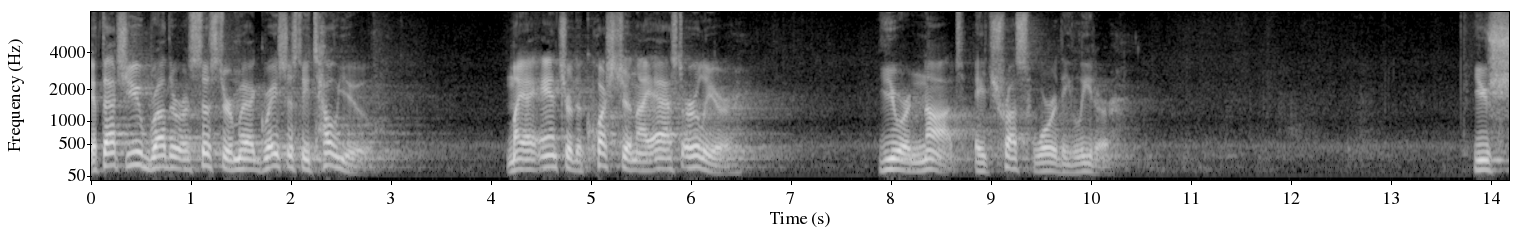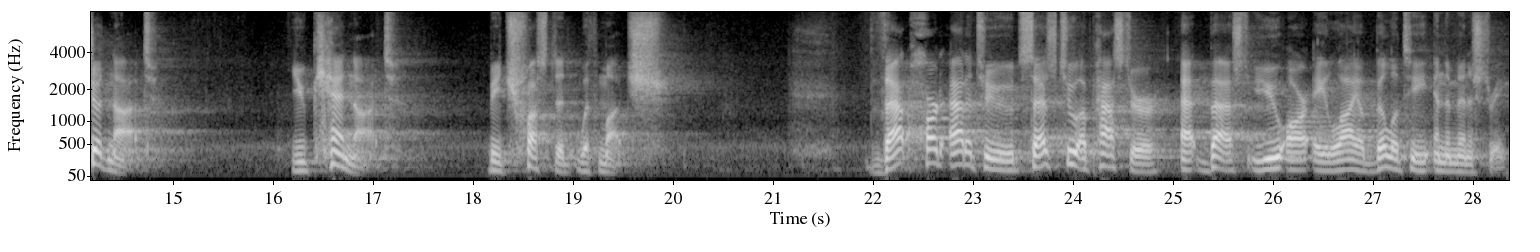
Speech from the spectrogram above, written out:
If that's you, brother or sister, may I graciously tell you, may I answer the question I asked earlier you are not a trustworthy leader. You should not, you cannot be trusted with much. That hard attitude says to a pastor, at best, you are a liability in the ministry.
